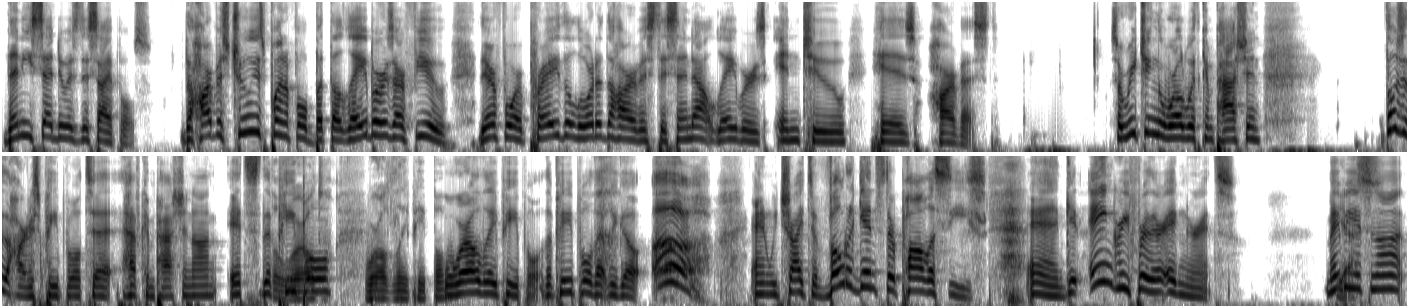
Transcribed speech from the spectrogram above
Then he said to his disciples, the harvest truly is plentiful, but the laborers are few. Therefore, pray the Lord of the harvest to send out laborers into his harvest. So, reaching the world with compassion, those are the hardest people to have compassion on. It's the, The people, world, worldly people. worldly people, the people that we go, ugh, and we try to vote against their policies and get angry for their ignorance. Maybe Yes. it's not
